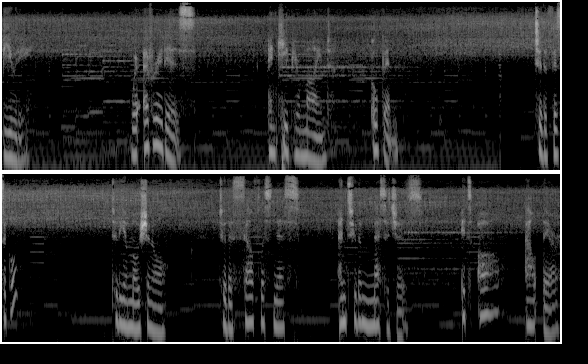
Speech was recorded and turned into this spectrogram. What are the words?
beauty wherever it is and keep your mind open to the physical, to the emotional, to the selflessness, and to the messages. It's all out there.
